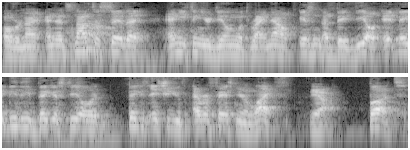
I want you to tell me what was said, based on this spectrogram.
overnight. And it's not to say that anything you're dealing with right now isn't a big deal. It may be the biggest deal or biggest issue you've ever faced in your life. Yeah. But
